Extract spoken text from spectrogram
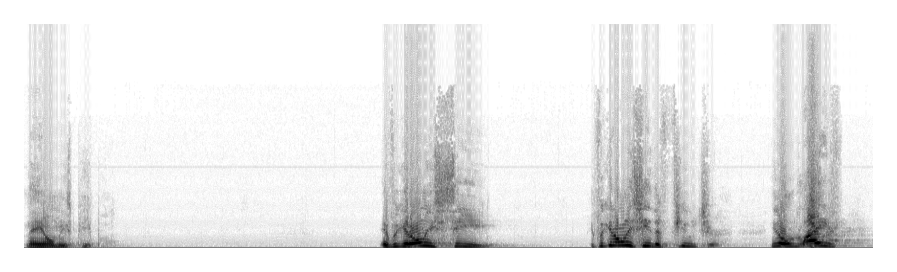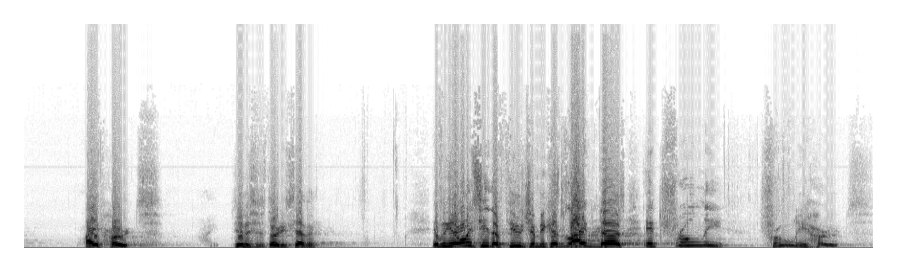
Naomi's people. If we could only see, if we could only see the future, you know, life, life hurts. Genesis 37. If we could only see the future, because life does, it truly, truly hurts.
